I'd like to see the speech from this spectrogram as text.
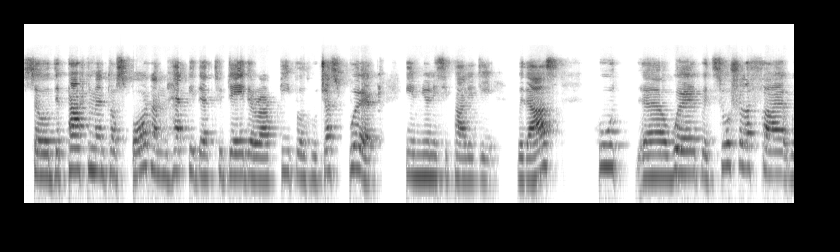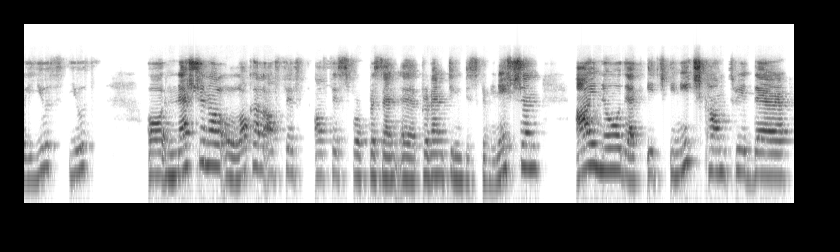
So Department of Sport, I'm happy that today there are people who just work in municipality with us, who uh, work with social affairs, with youth, youth or national or local office, office for present, uh, preventing discrimination. I know that each in each country there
